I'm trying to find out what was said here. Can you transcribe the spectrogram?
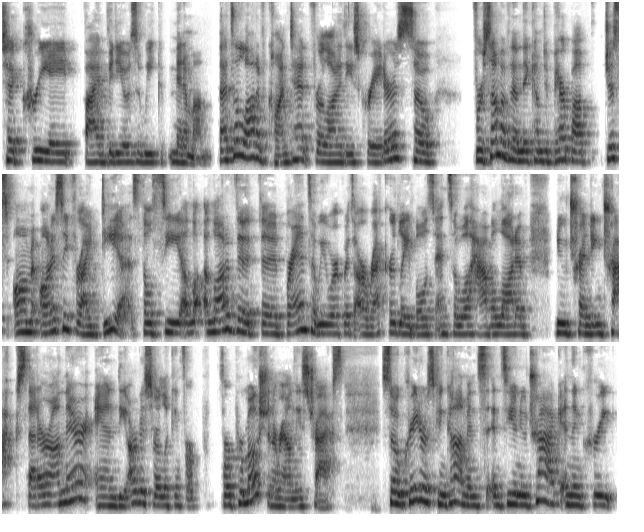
to create five videos a week minimum. That's a lot of content for a lot of these creators. So for some of them, they come to Pearpop just on, honestly for ideas. They'll see a, lo- a lot of the the brands that we work with are record labels, and so we'll have a lot of new trending tracks that are on there, and the artists are looking for for promotion around these tracks. So creators can come and, and see a new track and then create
